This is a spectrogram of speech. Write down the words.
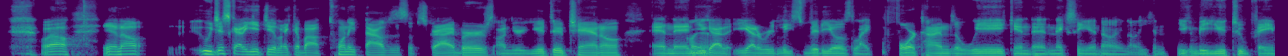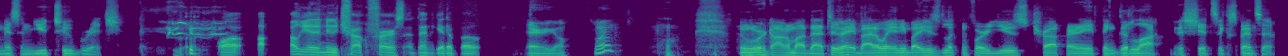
well, you know, we just got to get you like about 20,000 subscribers on your YouTube channel and then oh, you got to you got to release videos like four times a week and then next thing you know, you know, you can you can be YouTube famous and YouTube rich. well, I'll get a new truck first and then get a boat. There you go. Well, we were talking about that too. Hey, by the way, anybody who's looking for a used truck or anything, good luck. This shit's expensive.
